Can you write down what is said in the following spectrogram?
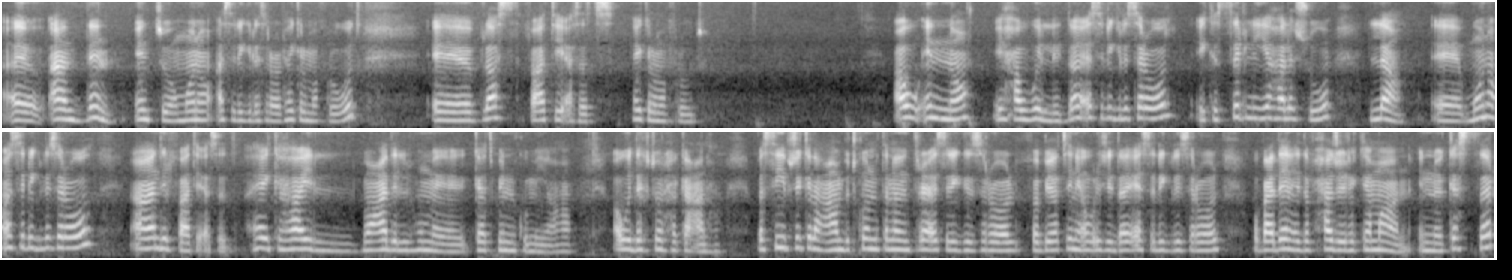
آه and then into monoacylglycerol هيك المفروض plus fatty acids هيك المفروض. أو إنه يحول لي ال diacylglycerol يكسر لي إياها لشو؟ لا. monoacylglycerol and ال fatty acid. هيك هاي المعادلة اللي هم كاتبين لكم إياها أو الدكتور حكى عنها. بس هي بشكل عام بتكون مثلا triacylglycerol فبيعطيني أول شيء diacylglycerol وبعدين إذا بحاجة كمان إنه يكسر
